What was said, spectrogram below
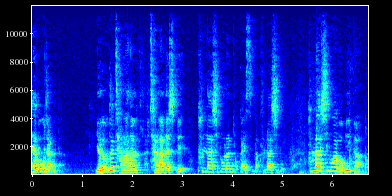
해보고자 합니다. 여러분들 잘, 알아, 잘 알다시피 플라시보라는 효과가 있습니다. 플라시보. 플라시보가 뭡니까?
